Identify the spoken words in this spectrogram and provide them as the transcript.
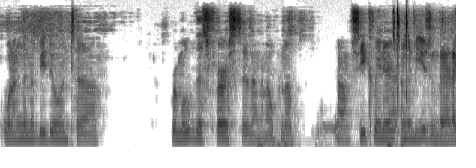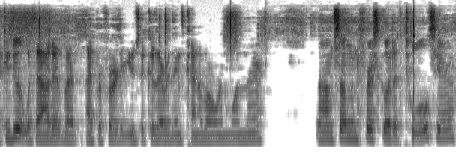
what I'm going to be doing to remove this first is I'm going to open up um, CCleaner. I'm going to be using that. I can do it without it, but I prefer to use it because everything's kind of all in one there. Um, so I'm going to first go to Tools here.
